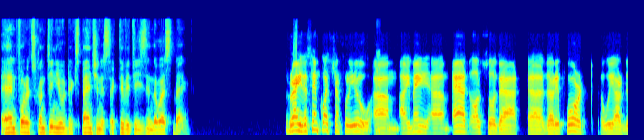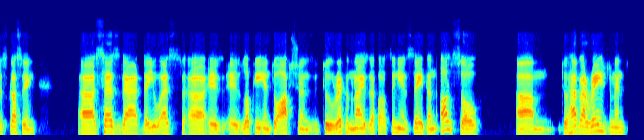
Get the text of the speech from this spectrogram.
and for its continued expansionist activities in the West Bank. Ray, the same question for you. Um, I may um, add also that uh, the report we are discussing uh, says that the U.S. Uh, is is looking into options to recognize the Palestinian state and also um, to have arrangements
